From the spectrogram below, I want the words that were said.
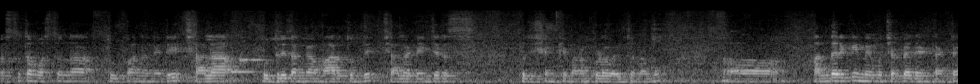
ప్రస్తుతం వస్తున్న తుఫాన్ అనేది చాలా ఉధృతంగా మారుతుంది. చాలా డేంజరస్ పొజిషన్కి మనం కూడా వెళ్తున్నాము. అందరికీ మేము చెప్పేది ఏంటంటే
